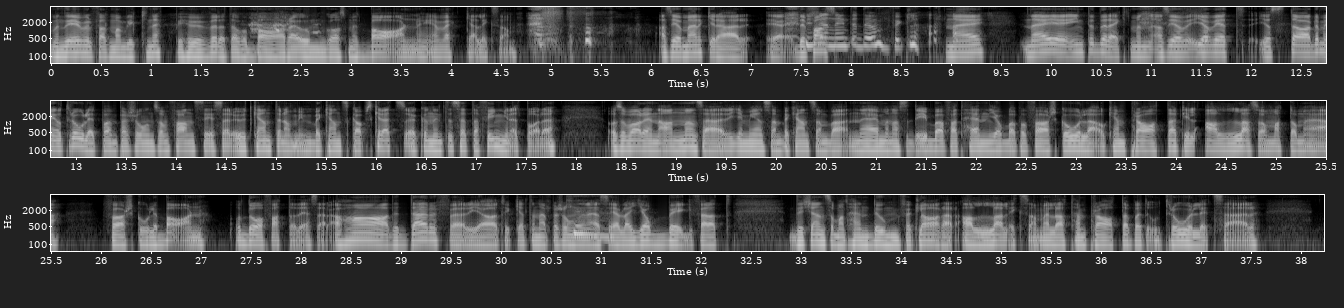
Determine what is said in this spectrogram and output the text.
Men det är väl för att man blir knäpp i huvudet av att bara umgås med ett barn i en vecka liksom. Alltså jag märker det här, eh, det du fanns... känner inte dum förklar. Nej, nej, inte direkt, men alltså jag, jag vet, jag störde mig otroligt på en person som fanns i så här utkanten av min bekantskapskrets och jag kunde inte sätta fingret på det. Och så var det en annan så här gemensam bekant som bara, nej men alltså det är bara för att hen jobbar på förskola och hen pratar till alla som att de är förskolebarn. Och då fattade jag så här, aha, det är därför jag tycker att den här personen är så jävla jobbig, för att det känns som att han dumförklarar alla liksom, eller att han pratar på ett otroligt så här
